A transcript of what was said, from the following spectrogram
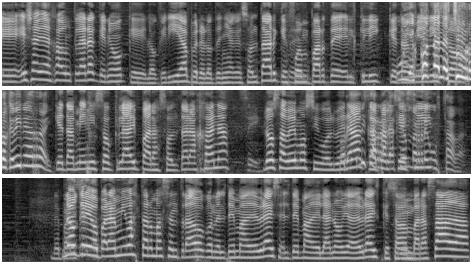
Eh, ella había dejado en clara que no, que lo quería, pero lo tenía que soltar, que Sí. fue en parte el clic que Uy, también hizo, los churros que viene Ray. que también hizo Clay para soltar a Hannah. Sí. No sabemos si Porque volverá, esa capaz que relación me sí. re gustaba. Me No creo, que- para mí va a estar más centrado con el tema de Bryce, el tema de la novia de Bryce que estaba Sí. embarazada.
